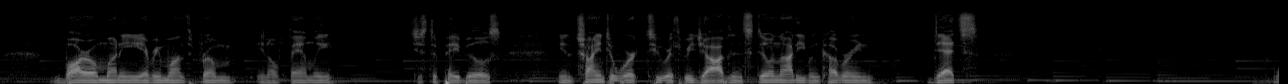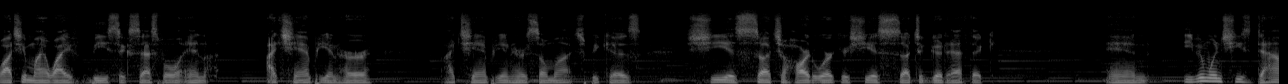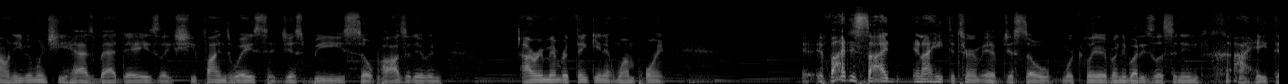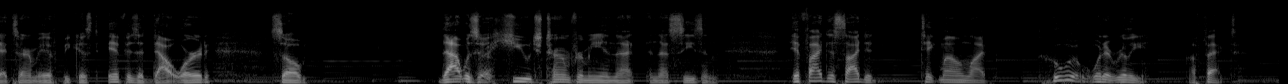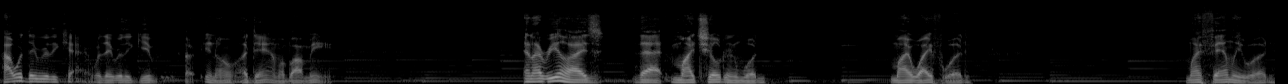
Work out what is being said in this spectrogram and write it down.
borrow money every month from, you know, family just to pay bills, you know, trying to work two or three jobs and still not even covering debts. Watching my wife be successful and I champion her. I champion her so much because she is such a hard worker. She has such a good ethic. And even when she's down, even when she has bad days, like she finds ways to just be so positive. And I remember thinking at one point, if I decide, and I hate the term if, just so we're clear, if anybody's listening, I hate that term if because if is a doubt word. So that was a huge term for me in that in that season. If I decide to take my own life, who would it really affect? How would they really care? Would they really give, uh, you know, a damn about me? And I realized that my children would, my wife would, my family would.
